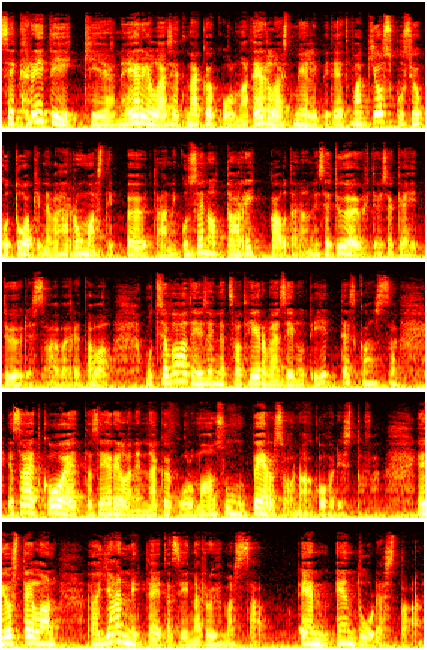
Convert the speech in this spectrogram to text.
se kritiikki ja ne erilaiset näkökulmat, erilaiset mielipiteet, vaikka joskus joku tuokin ne vähän rumasti pöytään, niin kun sen ottaa rikkautena, niin se työyhteisö kehittyy yhdessä aivan eri tavalla. Mutta se vaatii sen, että sä oot hirveän sinut itses kanssa ja sä et koe, että se erilainen näkökulma on suun persoonaa kohdistuva. Ja jos teillä on ä, jännitteitä siinä ryhmässä en, entuudestaan,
